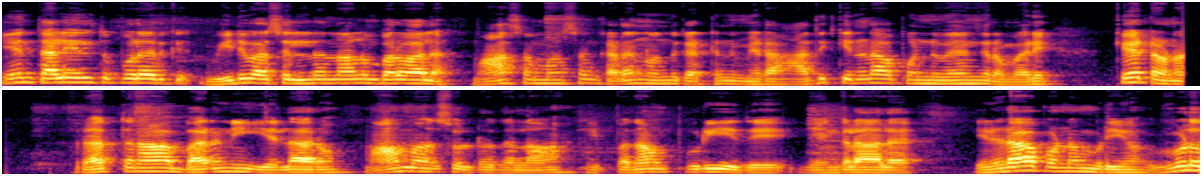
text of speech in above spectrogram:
ஏன் தலையெழுத்து போல இருக்கு? வீடு வாசல் இல்லைனாலும் பரவாயில்ல. மாதம் மாதம் கடன் வந்து கட்டணுமேடா. அதுக்கு என்னடா பண்ணுவேங்கிற மாதிரி கேட்டோன்னா ரத்னா பரணி எல்லாரும் மாமா சொல்கிறதெல்லாம் இப்போ தான் புரியுது எங்களால். என்னடா பண்ண முடியும்? இவ்வளோ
